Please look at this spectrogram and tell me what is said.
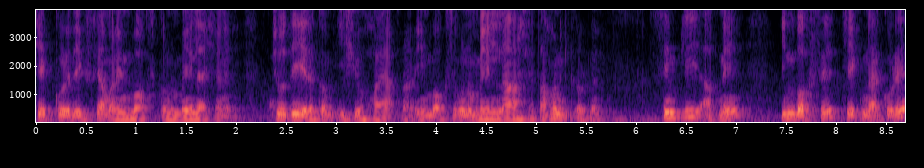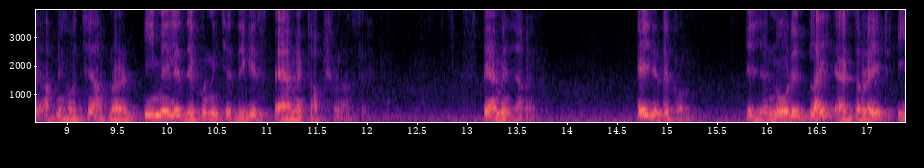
চেক করে দেখছি, আমার ইনবক্স কোনো মেল আসে নাই। যদি এরকম ইস্যু হয় আপনার ইনবক্সে কোনো মেল না আসে, তখন কী করবেন? সিম্পলি আপনি ইনবক্সে চেক না করে আপনি হচ্ছে আপনার ইমেইলে দেখুন, নিচের দিকে স্প্যাম একটা অপশন আছে। স্প্যামে যাবেন। এই যে দেখুন, এই যে no reply at the rate e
